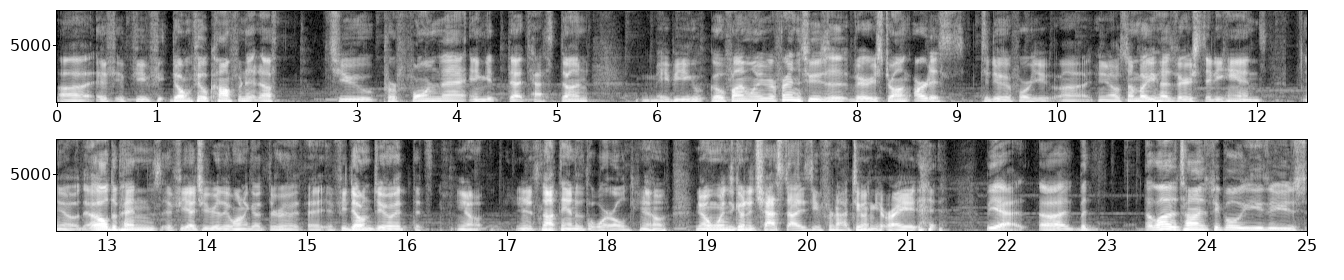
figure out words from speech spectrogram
Uh, if, if you f- don't feel confident enough to perform that and get that task done, maybe you go find one of your friends who's a very strong artist to do it for you. Uh, you know, somebody who has very steady hands. You know, it all depends if you actually really want to go through it. If you don't do it, that's you know, it's not the end of the world. You know, no one's gonna chastise you for not doing it right. but yeah, uh, but a lot of the times people either use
